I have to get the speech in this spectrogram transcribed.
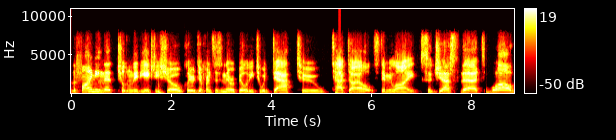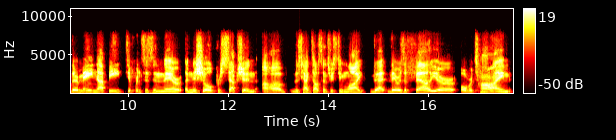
the finding that children with ADHD show clear differences in their ability to adapt to tactile stimuli suggests that while there may not be differences in their initial perception of the tactile sensory stimuli, that there is a failure over time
